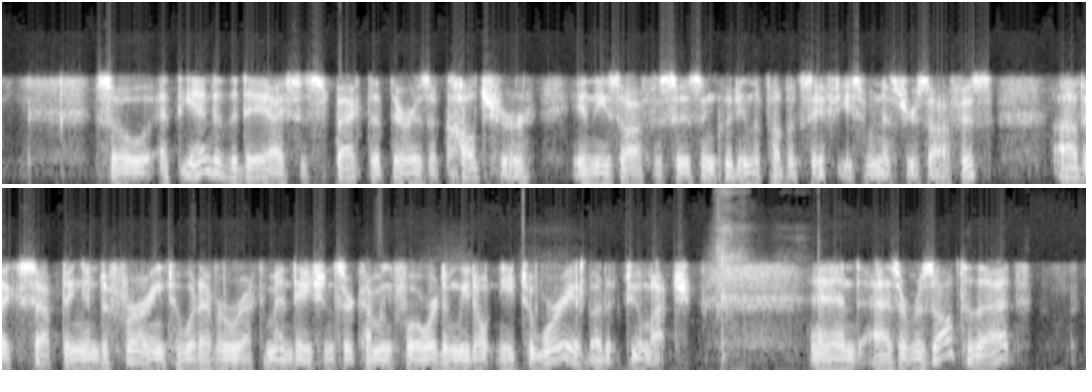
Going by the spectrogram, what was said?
So at the end of the day, I suspect that there is a culture in these offices, including the Public Safety Minister's office, of accepting and deferring to whatever recommendations are coming forward, and we don't need to worry about it too much. And as a result of that,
